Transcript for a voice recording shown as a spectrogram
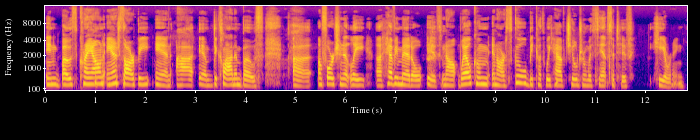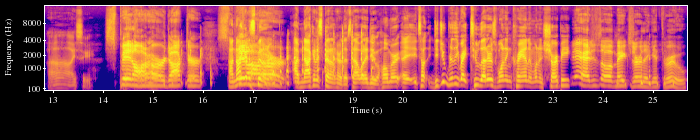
in both Crown and Tharpy, and I am declining both. Uh, unfortunately, uh, heavy metal is not welcome in our school because we have children with sensitive hearing. Ah, I see. Spit on her, Doctor. I'm not going to Spit spit on her. I'm not going to spit on her. That's not what I do. Homer, uh, it's on- did you really write two letters, one in crayon and one in Sharpie? Yeah, just so it makes sure they get through.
